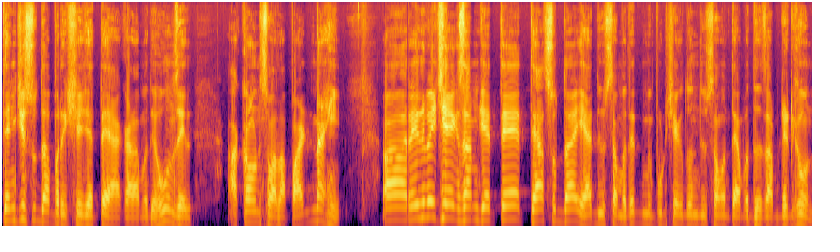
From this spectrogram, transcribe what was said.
त्यांचीसुद्धा परीक्षा जे त्या ह्या काळामध्ये होऊन जाईल. अकाउंट्सवाला पार्ट नाही. रेल्वेचे एक्झाम जे आहेत ते त्यासुद्धा ह्या दिवसामध्ये मी पुढच्या एक दोन दिवसामध्ये त्याबद्दलच अपडेट घेऊन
